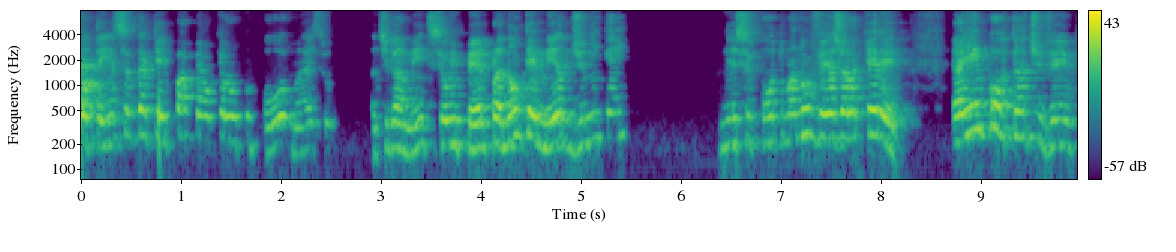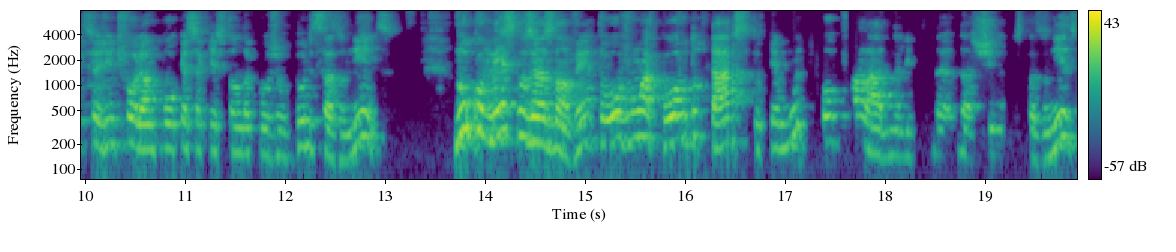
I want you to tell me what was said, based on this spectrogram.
potência daquele papel que ela ocupou, mas antigamente, seu império, para não ter medo de ninguém nesse ponto, mas não vejo ela querer. Aí é importante ver, se a gente for olhar um pouco essa questão da conjuntura dos Estados Unidos, no começo dos anos 90, houve um acordo tácito, que é muito pouco falado na, da, da China e dos Estados Unidos,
